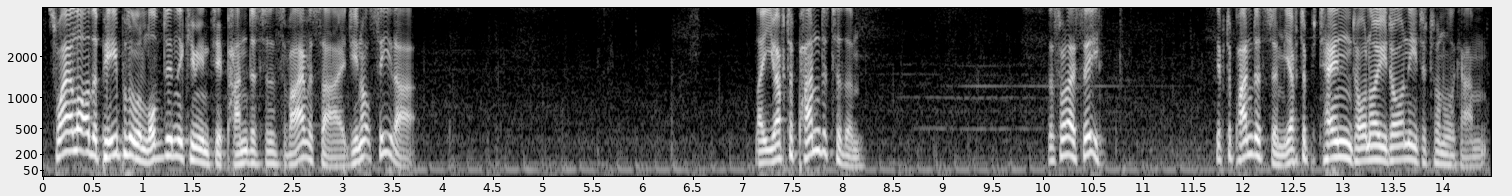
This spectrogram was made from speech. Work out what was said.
That's why a lot of the people who are loved in the community pander to the survivor side. Do you not see that? Like, you have to pander to them. That's what I see. You have to pander to them. You have to pretend, oh no, you don't need to tunnel camp.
